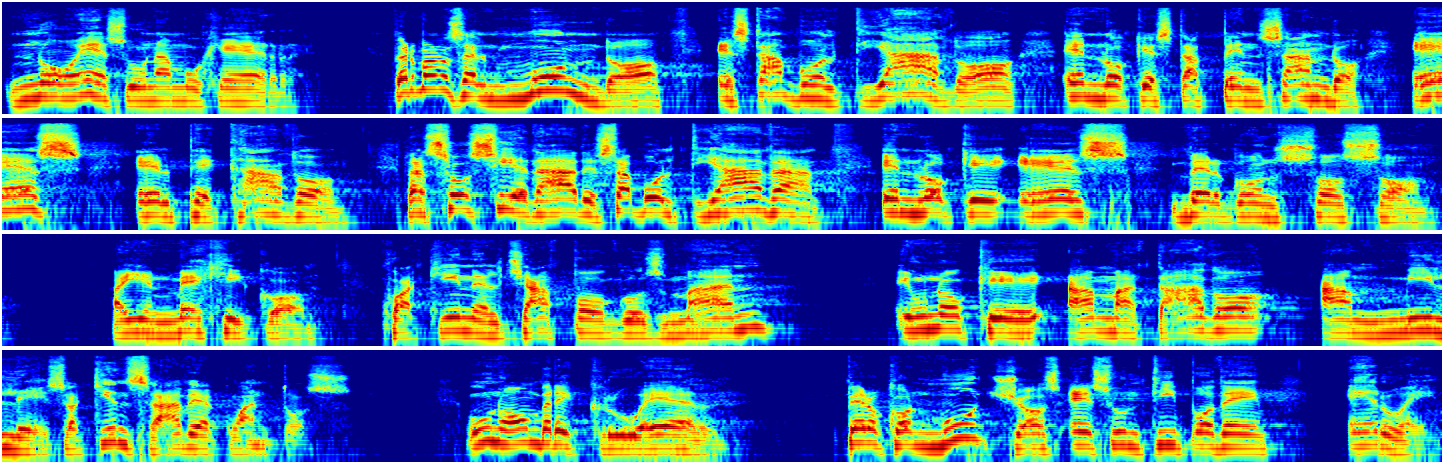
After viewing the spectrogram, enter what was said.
no es una mujer. Pero hermanos, el mundo está volteado en lo que está pensando. Es el pecado. La sociedad está volteada en lo que es vergonzoso. Ahí en México, Joaquín el Chapo Guzmán, uno que ha matado a miles, a quién sabe a cuántos. Un hombre cruel, pero con muchos es un tipo de héroe,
